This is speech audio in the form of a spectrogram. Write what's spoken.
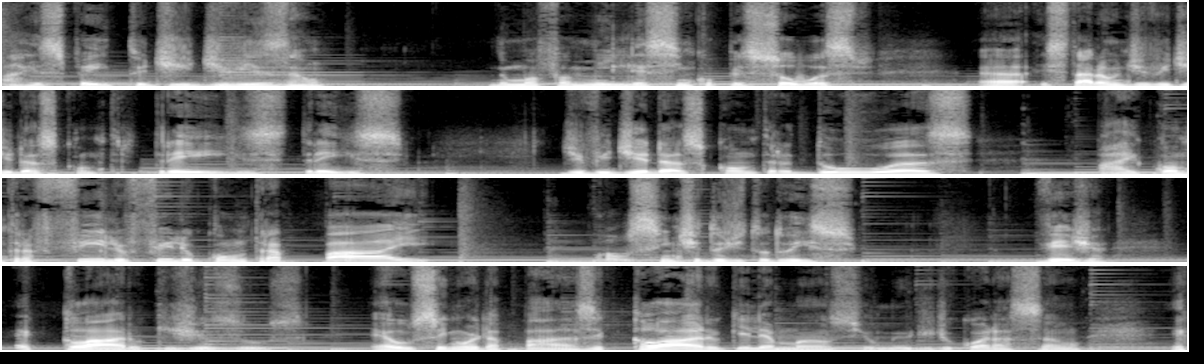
a respeito de divisão. Numa família, cinco pessoas uh, estarão divididas contra três, três divididas contra duas, pai contra filho, filho contra pai. Qual o sentido de tudo isso? Veja, é claro que Jesus é o Senhor da paz, é claro que ele é manso e humilde de coração, é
